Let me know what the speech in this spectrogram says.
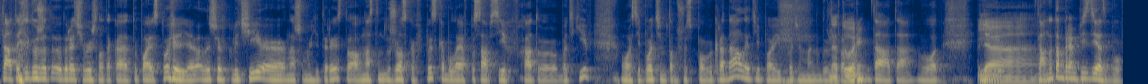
та, тоді дуже, до речі, вийшла така тупа історія. Я лишив ключі е, нашому гітаристу, а в нас там жорстка вписка була. Я вписав всіх в хату батьків. Ось, і потім там щось повикрадали, типу, і потім мене дуже Натурі? Так, так. От. І, Бля. та, ну там прям піздець був.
